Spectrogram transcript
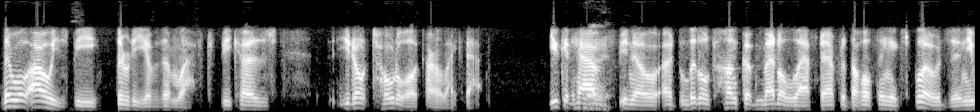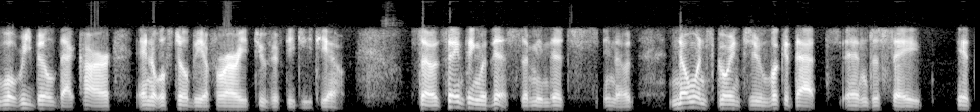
there will always be 30 of them left because you don't total a car like that. You could have, Right. you know, a little hunk of metal left after the whole thing explodes, and you will rebuild that car, and it will still be a Ferrari 250 GTO. So same thing with this. I mean, that's you know, no one's going to look at that and just say it's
